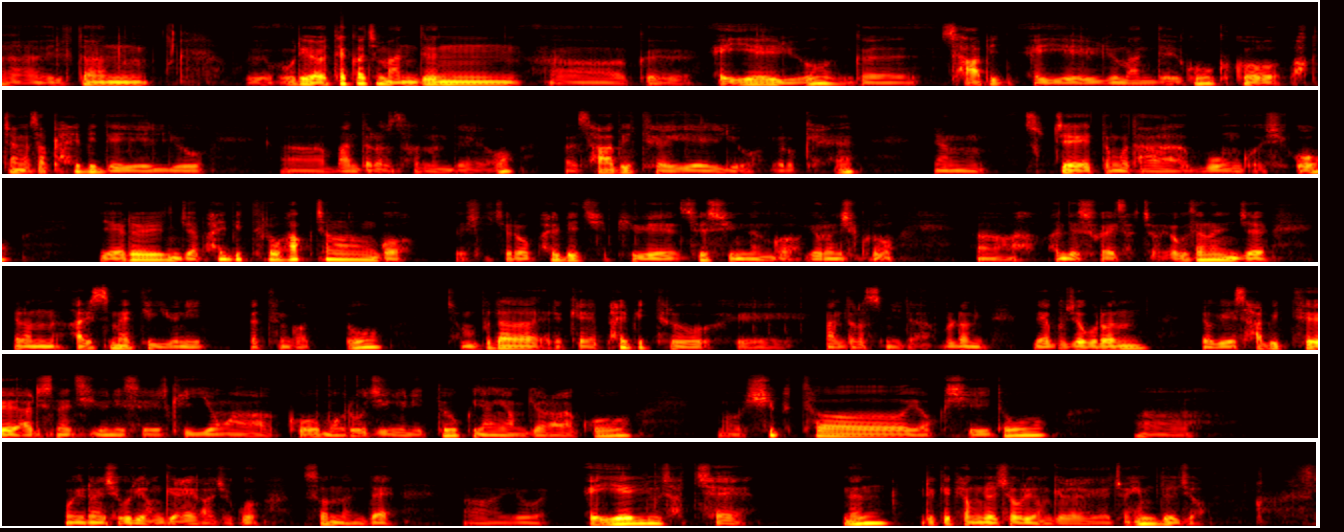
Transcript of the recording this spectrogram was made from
자 일단 그 우리가 여태까지 만든 어 그 ALU 그러니까 4빗 ALU 만들고 그거 확장해서 8빗 ALU 아 만들었었는데요. 4비트 ALU 이렇게 그냥 숙제했던 거 다 모은 것이고 얘를 인제 8비트로 확장한 거 실제로 8빗 CPU에 쓸 수 있는 거 요런 식으로 아 만들 수가 있었죠. 여기서는 인제 이런 arithmetic unit 같은 것도 전부 다 이렇게 8비트로 예 만들었습니다. 물론 내부적으로는 여기 4비트 arithmetic unit을 이렇게 이용하고 뭐 로직 유닛도 그냥 연결하고 뭐 쉬프터 역시도 어 뭐 이런 식으로 연결해 가지고 썼는데 어 요 ALU 자체는 이렇게 병렬적으로 연결하기가 좀 힘들죠.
